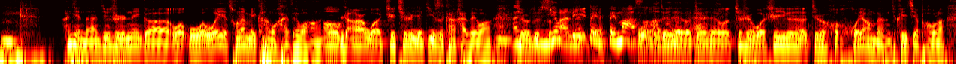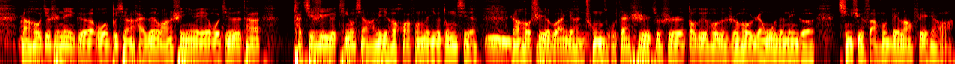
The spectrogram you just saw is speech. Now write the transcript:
嗯。很简单，就是那个我我我也从来没看过《海贼王》，哦然而我这确实也第一次看《海贼王》，就就案例被被骂死了，对对对对对，我就是我是一个就是活活样本就可以解剖了。然后就是那个我不喜欢《海贼王》，是因为我觉得它它其实是一个挺有想象力和画风的一个东西，嗯，然后世界观也很充足，但是就是到最后的时候，人物的那个情绪反复被浪费掉了，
